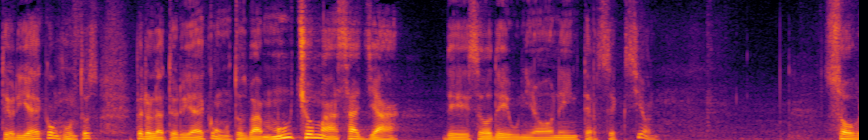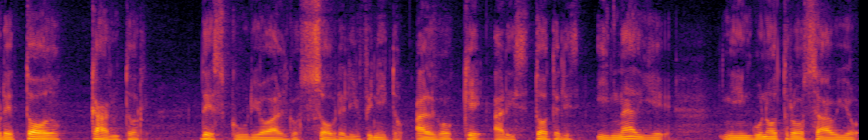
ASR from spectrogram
teoría de conjuntos, pero la teoría de conjuntos va mucho más allá de eso de unión e intersección. Sobre todo, Cantor descubrió algo sobre el infinito, algo que Aristóteles y nadie, ningún otro sabio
